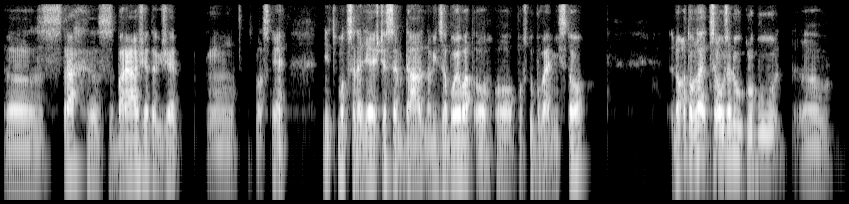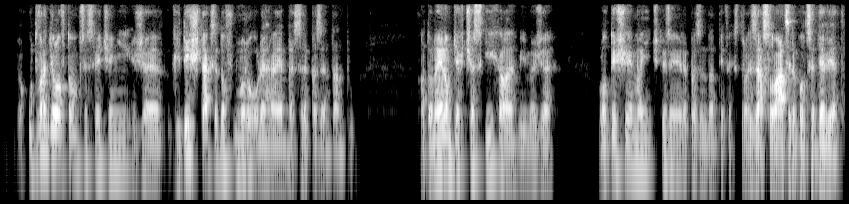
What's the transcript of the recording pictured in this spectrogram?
uh, strach z baráže, takže um, vlastně nic moc se neděje, ještě se dá navíc zabojovat o, o postupové místo. No a tohle celou řadu klubů uh, utvrdilo v tom přesvědčení, že když tak se to v únoru odehraje bez reprezentantů. A to nejenom těch českých, ale víme, že Lotyši mají čtyři reprezentanty v extralize a Slováci dokonce devět.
